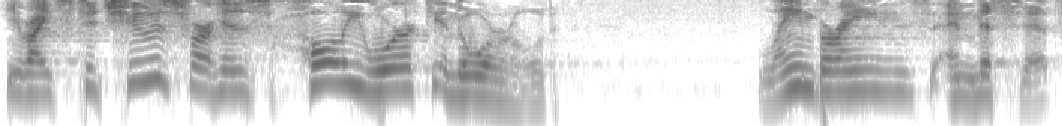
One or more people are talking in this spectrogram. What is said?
He writes, to choose for his holy work in the world lame brains and misfits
